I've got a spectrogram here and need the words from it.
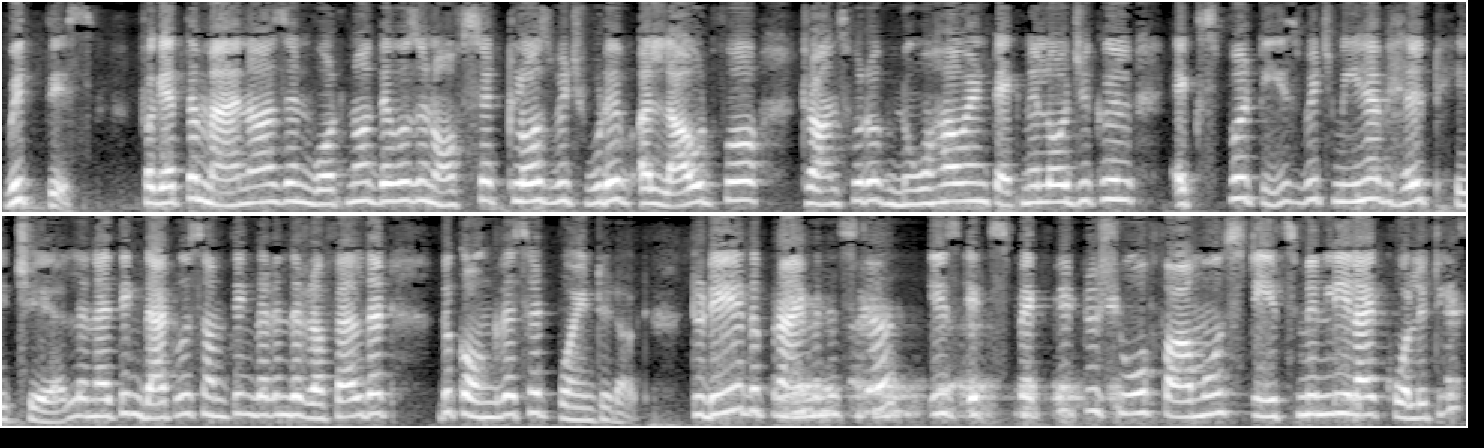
with this forget the man hours and whatnot, there was an offset clause which would have allowed for transfer of know-how and technological expertise, which may have helped HAL. And I think that was something that in the Rafale that the Congress had pointed out. Today, the Prime Minister is expected to show far more statesmanly like qualities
